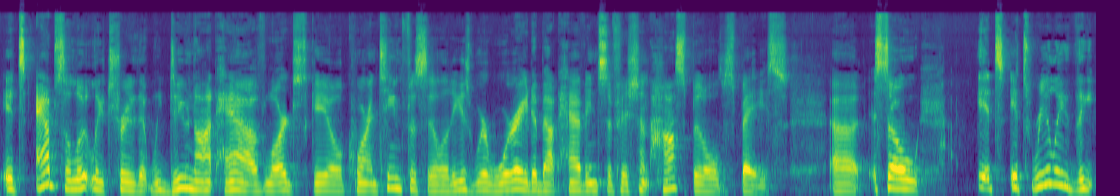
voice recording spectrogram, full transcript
it's absolutely true that we do not have large scale quarantine facilities. We're worried about having sufficient hospital space. Uh, so it's it's really the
